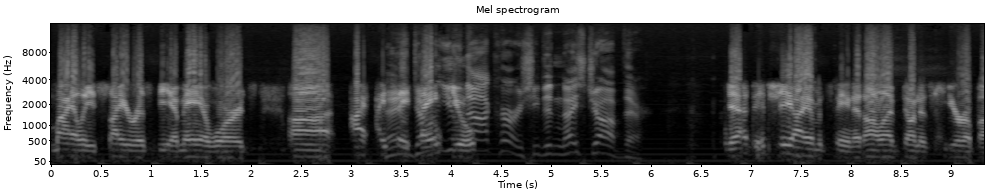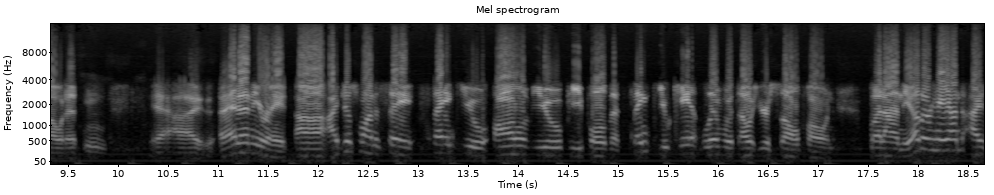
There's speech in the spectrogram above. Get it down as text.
Miley Cyrus VMA awards, uh, I, say thank you. knock her. She did a nice job there. Yeah, did she? I haven't seen it. All I've done is hear about it. And yeah, at any rate, uh, I just want to say thank you, all of you people that think you can't live without your cell phone. But on the other hand, I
